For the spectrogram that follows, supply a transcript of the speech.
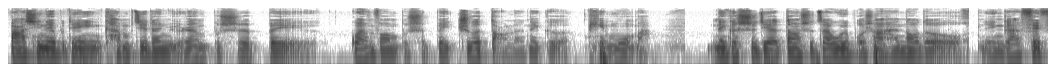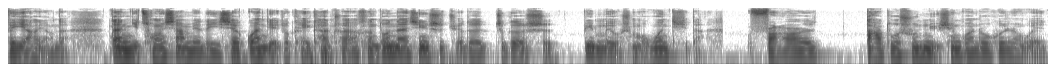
巴西那部电影《看不见的女人》不是被官方不是被遮挡了那个屏幕嘛？那个事件当时在微博上还闹得应该沸沸扬扬的，但你从下面的一些观点就可以看出来，很多男性是觉得这个是并没有什么问题的，反而大多数女性观众会认为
